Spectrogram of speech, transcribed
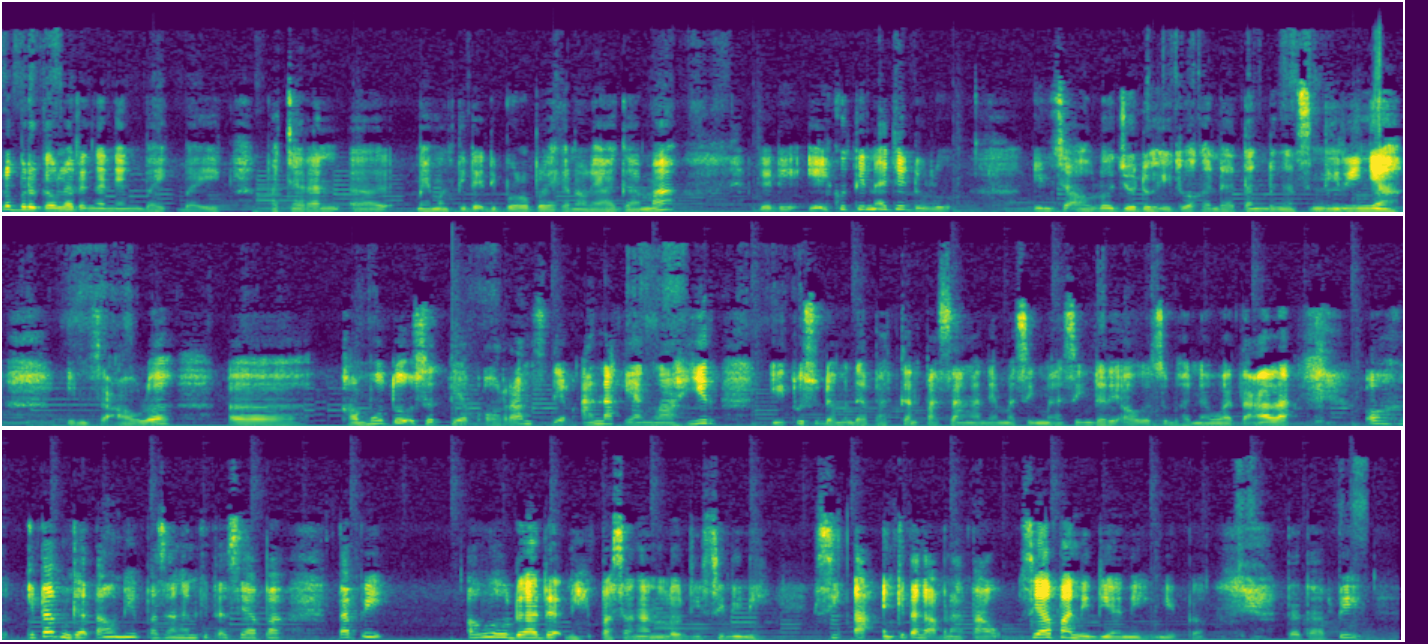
lo bergaul dengan yang baik-baik. Pacaran eh, memang tidak dibolehkan oleh agama. Jadi ya ikutin aja dulu. Insya Allah jodoh itu akan datang dengan sendirinya. Insya Allah eh, kamu tuh setiap orang setiap anak yang lahir itu sudah mendapatkan pasangannya masing-masing dari Allah Subhanahu Wa Taala. Oh kita nggak tahu nih pasangan kita siapa. Tapi Allah udah ada nih pasangan lo di sini nih. Si A yang kita nggak pernah tahu siapa nih dia nih gitu. Tetapi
